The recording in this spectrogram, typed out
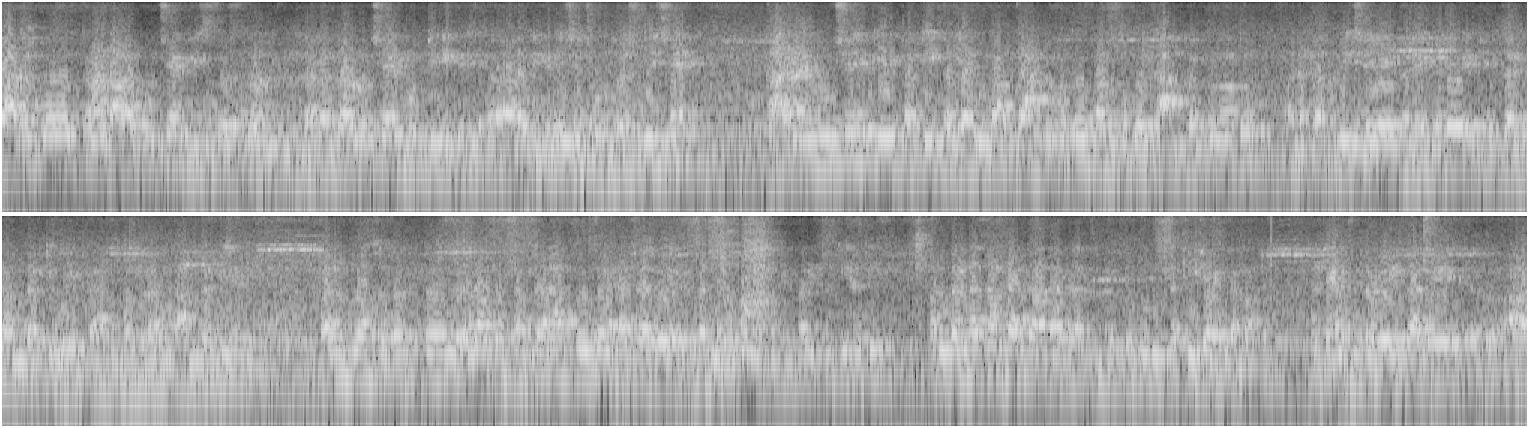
બાળકો ત્રણ બાળકો છે વીસ વર્ષનો લગ્ન છે મોટી દીકરી દીકરી છે ચૌદ વર્ષની છે. કારણ એવું છે કે પતિ કરિયાનું કામ જાણતો હતો પરંતુ કોઈ કામ કરતો નહોતો. અને પત્ની છે ઘરે ઘરે જે ઘરકામ કરતી હોય કામ બંગલામાં કામ કરતી હતી. પરંતુ આ સતત એના ઉપર શંકા રાખતો હતો એના સાથે બંને થતી હતી. અને ઘરના સમજાવતા હતા કે કુટુંબ ટકી જાય એટલા માટે. અને તેમ છતાં ગઈકાલે આ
